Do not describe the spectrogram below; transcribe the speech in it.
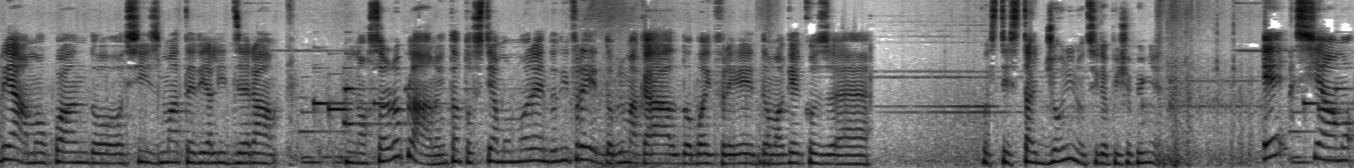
Apriamo quando si smaterializzerà il nostro aeroplano. Intanto stiamo morendo di freddo, prima caldo, poi freddo, ma che cos'è? Queste stagioni non si capisce più niente. E siamo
